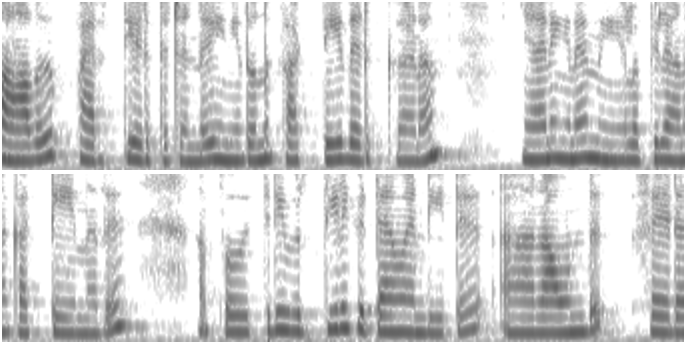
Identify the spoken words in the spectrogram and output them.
മാവ് പരത്തി എടുത്തിട്ടുണ്ട്. ഇനി ഇതൊന്ന് കട്ട് ചെയ്തെടുക്കുകയാണ്. ഞാനിങ്ങനെ നീളത്തിലാണ് കട്ട് ചെയ്യുന്നത്. അപ്പോൾ ഇത്തിരി വൃത്തിയിൽ കിട്ടാൻ വേണ്ടിയിട്ട് റൗണ്ട് സൈഡ്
